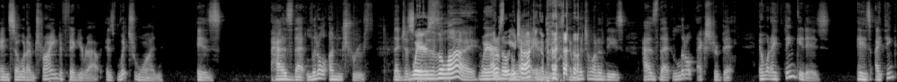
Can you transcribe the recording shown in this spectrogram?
And so what I'm trying to figure out is which one is has that little untruth that just Where's goes, the lie? where's I don't know what you're talking about. and which one of these has that little extra bit? And what I think it is is I think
